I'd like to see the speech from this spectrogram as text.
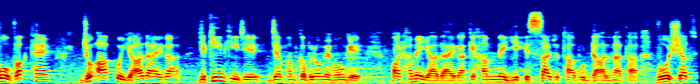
وہ وقت ہے جو آپ کو یاد آئے گا، یقین کیجیے جب ہم قبروں میں ہوں گے اور ہمیں یاد آئے گا کہ ہم نے یہ حصہ جو تھا وہ ڈالنا تھا۔ وہ شخص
